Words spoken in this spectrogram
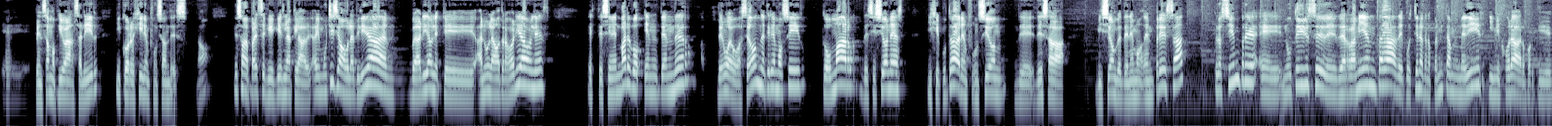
eh, pensamos que iban a salir y corregir en función de eso. ¿no? Eso me parece que, es la clave. Hay muchísima volatilidad, variables que anulan otras variables. Este, sin embargo, entender de nuevo hacia dónde queremos ir, tomar decisiones ejecutar en función de, esa visión que tenemos de empresa, pero siempre eh, nutrirse de, herramientas, de cuestiones que nos permitan medir y mejorar, porque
